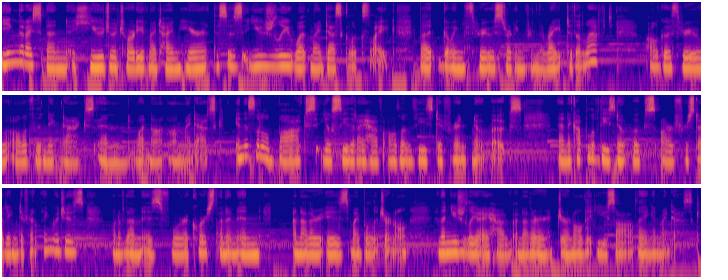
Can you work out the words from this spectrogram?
Being that I spend a huge majority of my time here, this is usually what my desk looks like, but going through starting from the right to the left, I'll go through all of the knickknacks and whatnot on my desk. In this little box, you'll see that I have all of these different notebooks, and a couple of these notebooks are for studying different languages. One of them is for a course that I'm in, another is my bullet journal, and then usually I have another journal that you saw laying in my desk.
